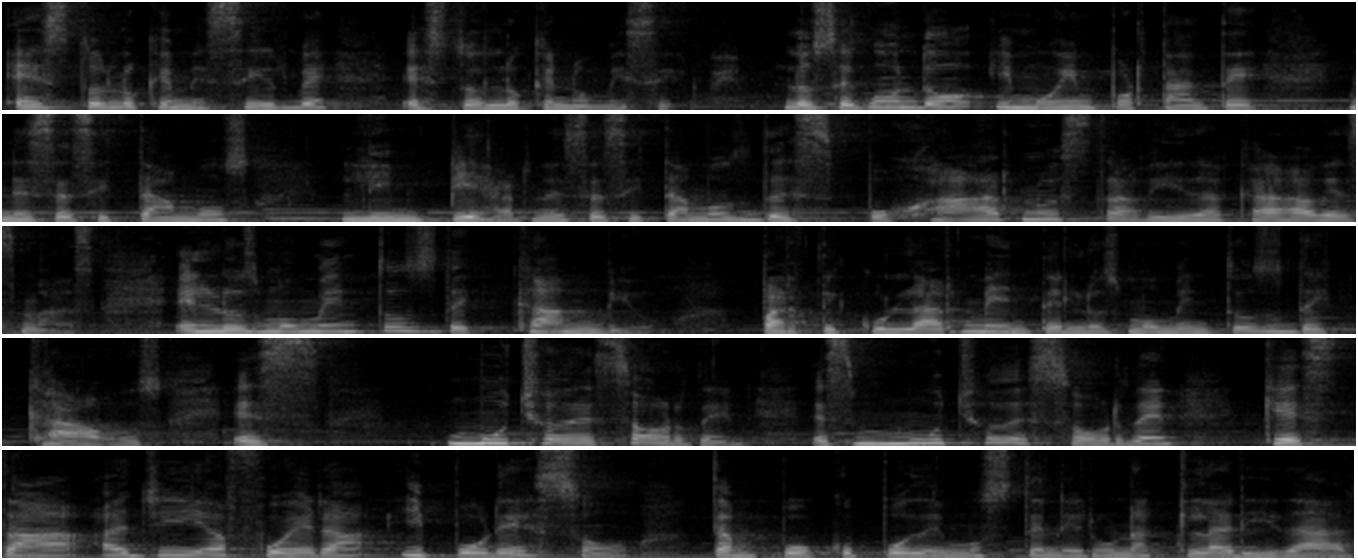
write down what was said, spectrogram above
esto es lo que me sirve, esto es lo que no me sirve. Lo segundo y muy importante, necesitamos limpiar, necesitamos despojar nuestra vida cada vez más. En los momentos de cambio, particularmente en los momentos de caos, es mucho desorden, es mucho desorden que está allí afuera y por eso tampoco podemos tener una claridad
